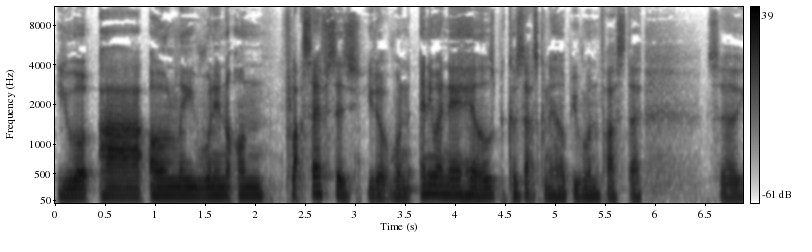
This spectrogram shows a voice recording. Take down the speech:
you are only running on flat surfaces. You don't run anywhere near hills because that's going to help you run faster. So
